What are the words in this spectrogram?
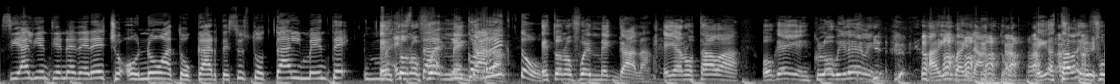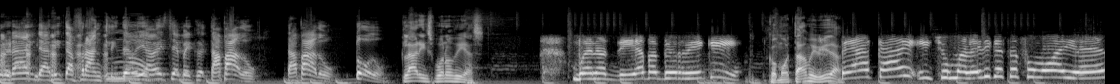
si alguien tiene derecho o no a tocarte. Eso es totalmente Esto no fue incorrecto. Esto no fue en Met Gala. Ella no estaba, ok, en Club Eleven, ahí bailando. Ella estaba en el funeral de Arita Franklin. No. Debería haberse tapado, tapado, todo. Clarice, buenos días. Buenos días, papi Ricky. ¿Cómo está mi vida? Ve acá y Chumalady que se fumó ayer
